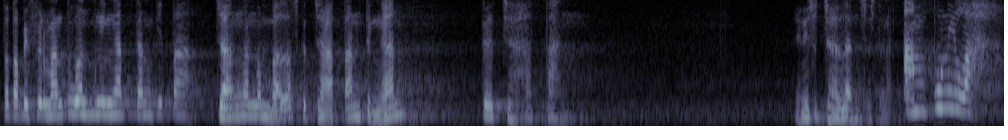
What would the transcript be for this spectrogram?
Tetapi firman Tuhan mengingatkan kita, jangan membalas kejahatan dengan kejahatan. Ini sejalan, saudara. Ampunilah.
